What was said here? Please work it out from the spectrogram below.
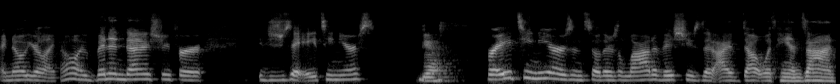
I know you're like, oh, I've been in dentistry for, did you say 18 years? Yes. For 18 years. And so there's a lot of issues that I've dealt with hands on.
